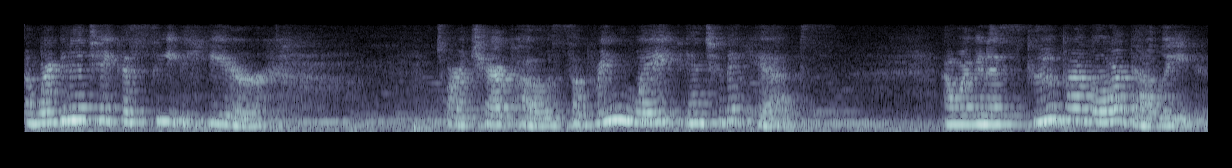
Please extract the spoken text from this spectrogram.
And we're going to take a seat here to our chair pose. So bring weight into the hips. And we're gonna scoop our lower belly.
